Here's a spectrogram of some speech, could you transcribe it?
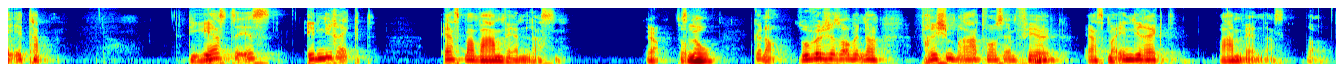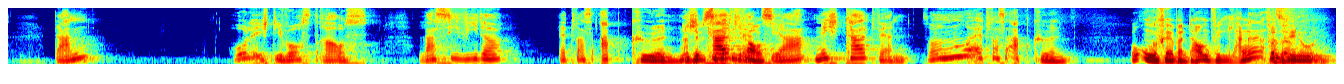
Etappen. Die erste ist indirekt erstmal warm werden lassen. Ja, So. slow. Genau. So würde ich es auch mit einer frischen Bratwurst empfehlen. Erstmal indirekt warm werden lassen. So. Dann hole ich die Wurst raus. Lass sie wieder etwas abkühlen. Nicht nimmst du kalt werden. raus? Ja, nicht kalt werden, sondern nur etwas abkühlen. Oh, ungefähr beim Daumen, wie lange? Fünf Also, Minuten.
